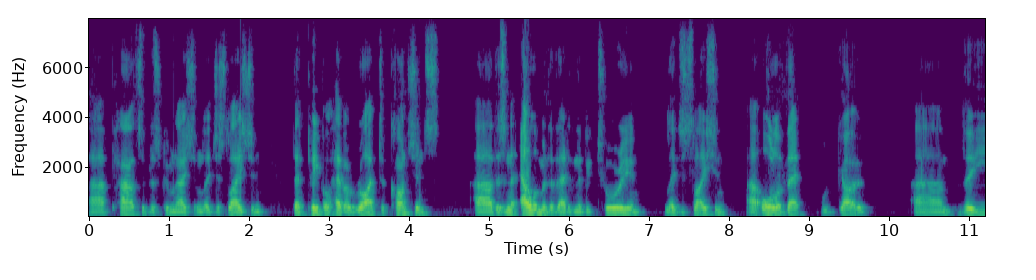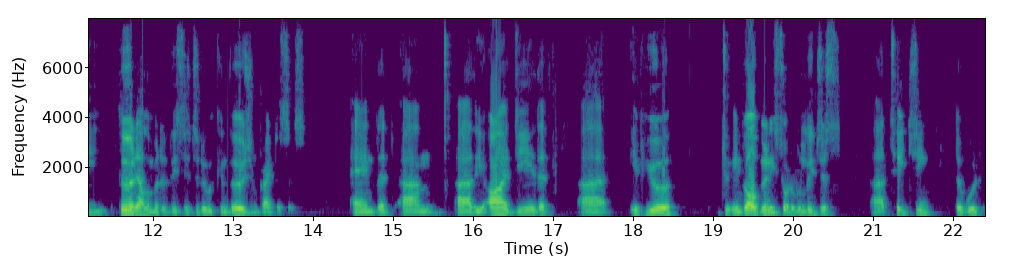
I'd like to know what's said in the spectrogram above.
uh, parts of discrimination legislation that people have a right to conscience. Uh, there's an element of that in the Victorian legislation. Uh, all of that would go. Um, the third element of this is to do with conversion practices, and that um, the idea that uh, if you're to involved in any sort of religious uh, teaching that would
